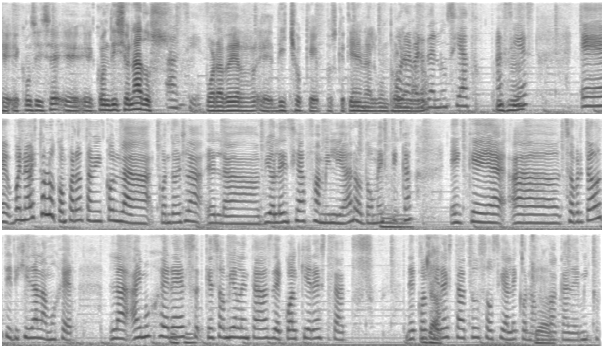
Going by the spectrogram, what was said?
eh, ¿cómo se dice? condicionados por haber dicho que, pues, que tienen algún problema. Por haber denunciado, así es. bueno, esto lo comparo también con la cuando es la, la violencia familiar o doméstica en que, ah, sobre todo dirigida a la mujer, la, hay mujeres que son violentadas de cualquier estatus, de cualquier estatus social, económico, académico,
